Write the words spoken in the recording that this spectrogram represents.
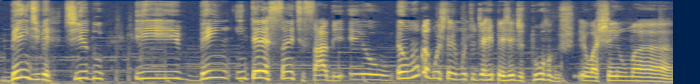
bem divertido e bem interessante, sabe? Eu, eu nunca gostei muito de RPG de turnos. Eu achei uma.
